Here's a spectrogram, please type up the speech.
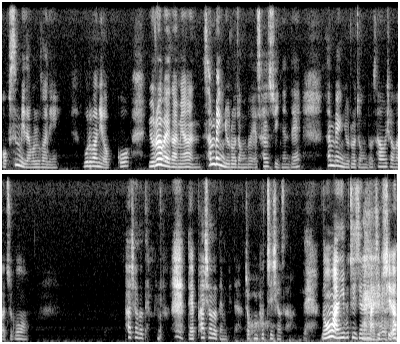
없습니다 물건이 물건이 없고 유럽에 가면 300유로 정도에 살 수 있는데 300유로 정도 사오셔 가지고 파셔도 됩니다 되파셔도 됩니다 조금 어, 붙이셔서 네. 너무 많이 붙이지는 마십시오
